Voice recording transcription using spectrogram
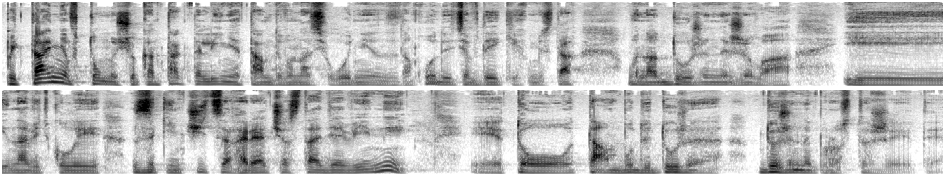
питання в тому, що контактна лінія там, де вона сьогодні знаходиться, в деяких містах, вона дуже нежива. І навіть коли закінчиться гаряча стадія війни, е, то там буде дуже, дуже непросто жити.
